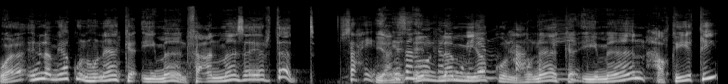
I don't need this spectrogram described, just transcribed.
وإن لم يكن هناك إيمان فعن ماذا يرتد؟ صحيح. يعني إن لم يكن. هناك إيمان حقيقي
